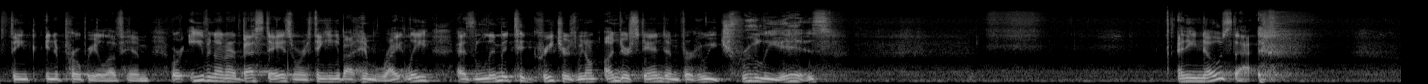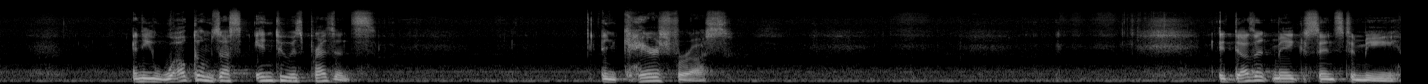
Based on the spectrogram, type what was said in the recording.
think inappropriately of him, or even on our best days when we're thinking about him rightly, as limited creatures, we don't understand him for who he truly is. And he knows that. and he welcomes us into his presence and cares for us. It doesn't make sense to me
